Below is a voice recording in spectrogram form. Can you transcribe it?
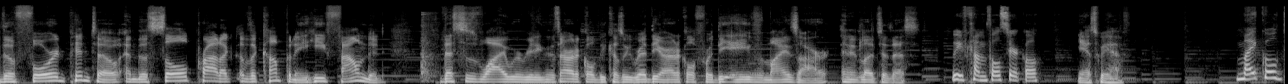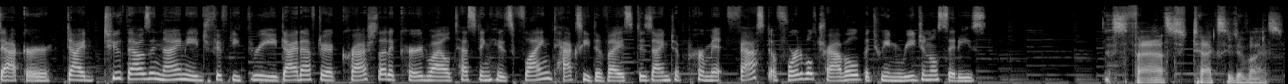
the Ford Pinto and the sole product of the company he founded. This is why we're reading this article because we read the article for the AVE Mizar and it led to this. We've come full circle. Yes, we have. Michael Dacre died 2009, age 53, died after a crash that occurred while testing his flying taxi device designed to permit fast, affordable travel between regional cities. This fast taxi device.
